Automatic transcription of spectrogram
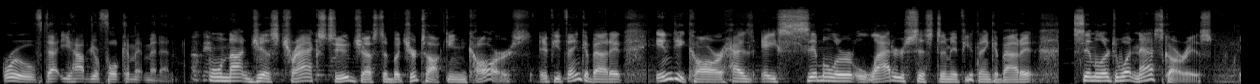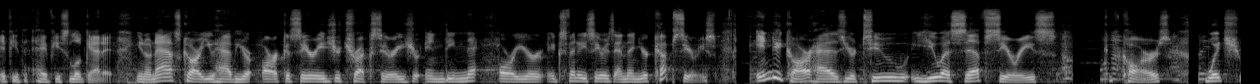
prove that you have your full commitment in. Well, not just tracks, too, Justin, but you're talking cars. If you think about it, IndyCar has a similar ladder system, if you think about it, similar to what NASCAR is. If you if you look at it, you know NASCAR, you have your ARCA series, your Truck series, your Indy Net, or your Xfinity series, and then your Cup series. IndyCar has your two USF series cars, which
